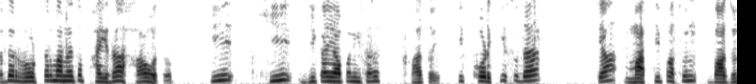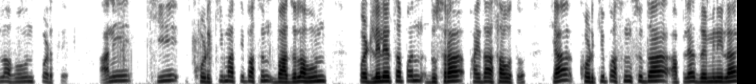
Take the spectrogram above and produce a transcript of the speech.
तर त्या रोटर मारण्याचा फायदा हा होतो की ही जी काही आपण इथं पाहतोय ही खोडकीसुद्धा त्या मातीपासून बाजूला होऊन पडते. आणि ही खोडकी मातीपासून बाजूला होऊन पडलेल्याचा पण दुसरा फायदा असा होतो. ह्या खोडकीपासून सुद्धा आपल्या जमिनीला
